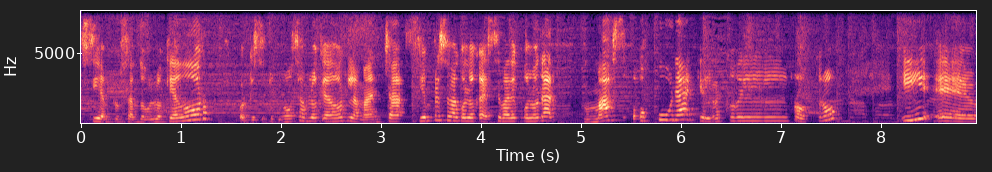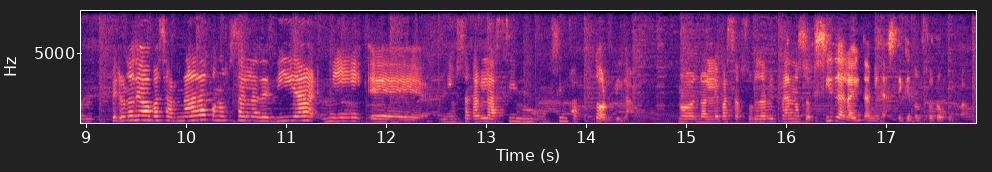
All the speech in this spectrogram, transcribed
siempre usando bloqueador, porque si tú no usas bloqueador, la mancha siempre se va a colocar, se va a decolorar más oscura que el resto del rostro, y, eh, pero no te va a pasar nada con usarla de día ni, eh, ni usarla sin, sin factor, digamos. No, no le pasa absolutamente nada, no se oxida la vitamina C que nosotros ocupamos.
